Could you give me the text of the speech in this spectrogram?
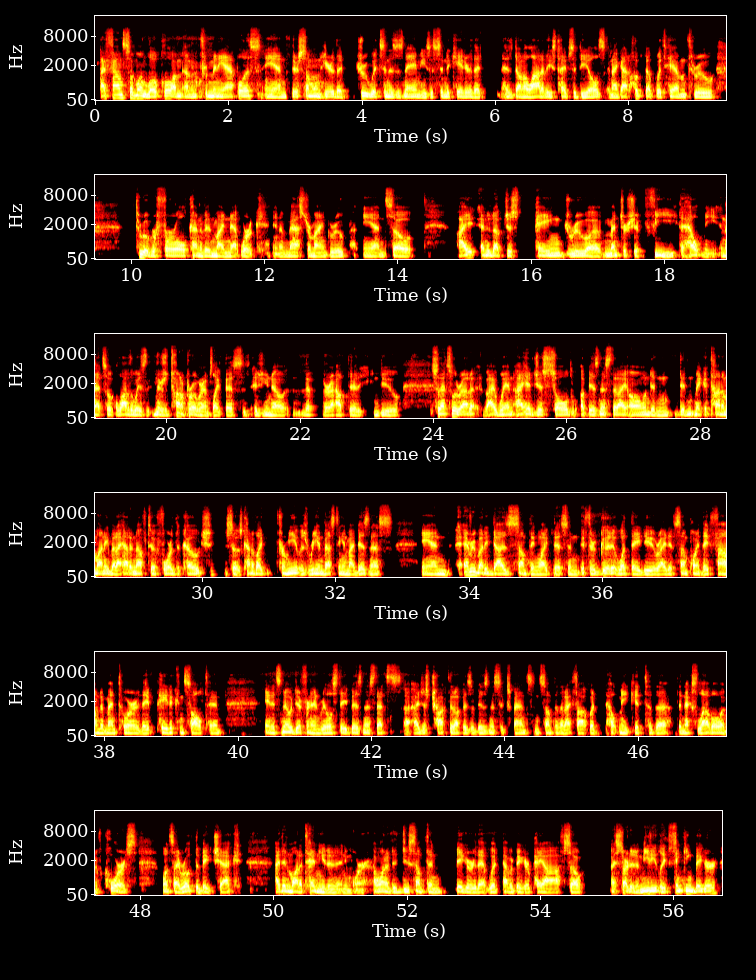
I found someone local. I'm, I'm, from Minneapolis, and there's someone here that Drew Whitson is his name. He's a syndicator that has done a lot of these types of deals, and I got hooked up with him through through a referral, kind of in my network in a mastermind group, and so I ended up just paying Drew a mentorship fee to help me. And that's a, a lot of the ways that, there's a ton of programs like this, as, as, you know, that are out there that you can do. So that's the route I went. I had just sold a business that I owned and didn't make a ton of money, but I had enough to afford the coach. So it's kind of like, for me, it was reinvesting in my business. And everybody does something like this. And if they're good at what they do, right, at some point they found a mentor, they've paid a consultant and it's no different in real estate business. That's i just chalked it up as a business expense and something that i thought would help me get to the the next level. And of course once i wrote the big check i didn't want a 10 unit anymore. I wanted to do something bigger that would have a bigger payoff. So i started immediately thinking bigger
